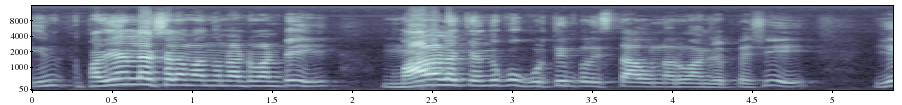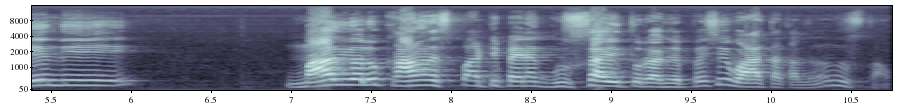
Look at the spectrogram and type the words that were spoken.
ఇన్- పదిహేను లక్షల మంది ఉన్నటువంటి మాలలకు ఎందుకు గుర్తింపులు ఇస్తూ ఉన్నారు అని చెప్పేసి ఏంది మాదిగలు కాంగ్రెస్ పార్టీ పైన గుస్సా అవుతురు అని చెప్పేసి వార్తా కథలను చూస్తాం.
